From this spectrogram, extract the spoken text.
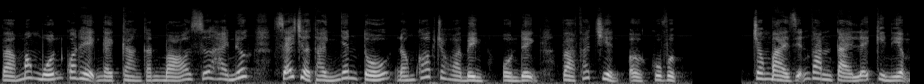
và mong muốn quan hệ ngày càng gắn bó giữa hai nước sẽ trở thành nhân tố đóng góp cho hòa bình, ổn định và phát triển ở khu vực. Trong bài diễn văn tại lễ kỷ niệm,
